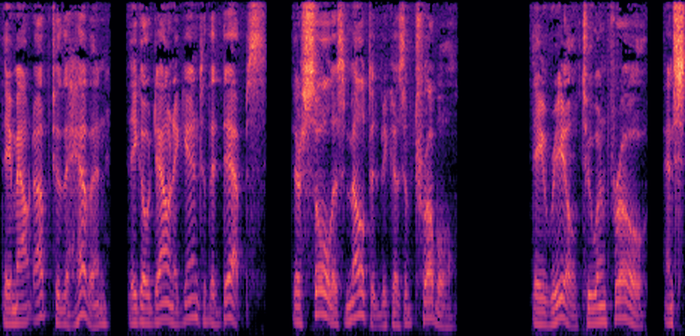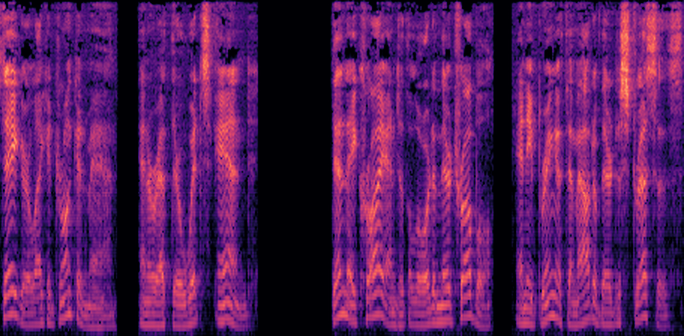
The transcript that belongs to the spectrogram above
They mount up to the heaven, they go down again to the depths. Their soul is melted because of trouble. They reel to and fro, and stagger like a drunken man, and are at their wits' end. Then they cry unto the Lord in their trouble, and he bringeth them out of their distresses.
